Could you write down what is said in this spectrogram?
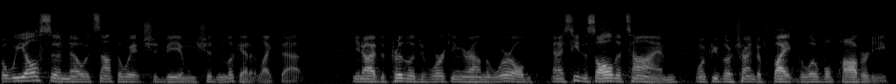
But we also know it's not the way it should be and we shouldn't look at it like that. You know, I have the privilege of working around the world, and I see this all the time when people are trying to fight global poverty.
